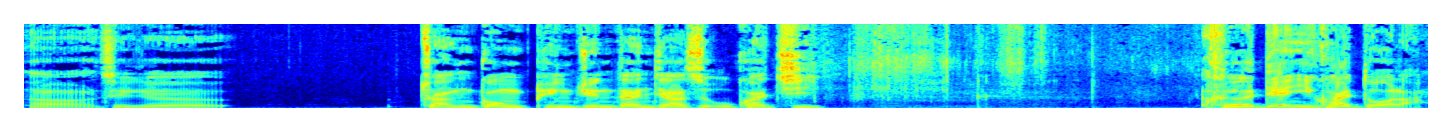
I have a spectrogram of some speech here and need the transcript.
啊，这个转供平均单价是五块七。核电一块多了，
